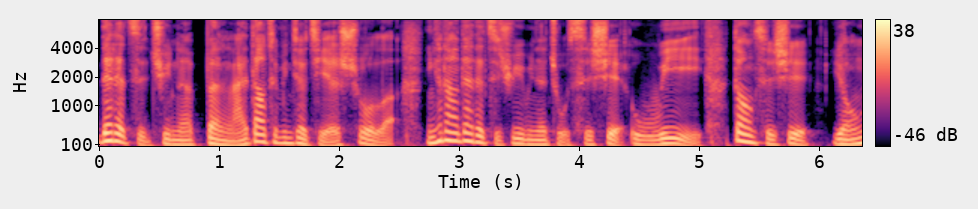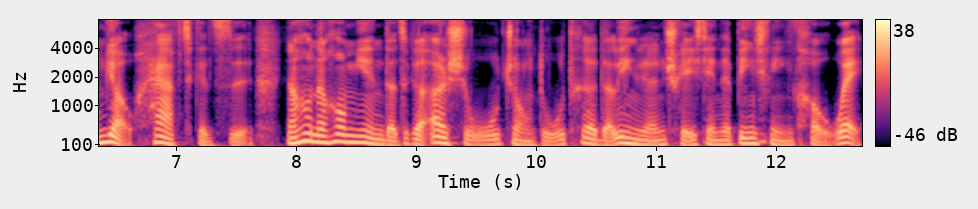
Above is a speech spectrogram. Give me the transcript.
that 子句呢，本来到这边就结束了。你看到 that 子句里面的主词是 we，动词是拥有 have 这个字，然后呢，后面的这个二十五种独特的、令人垂涎的冰淇淋口味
